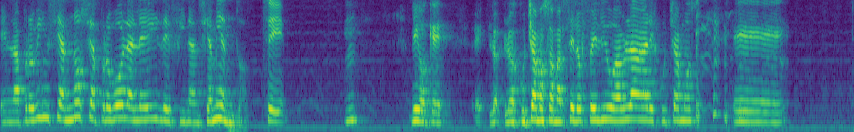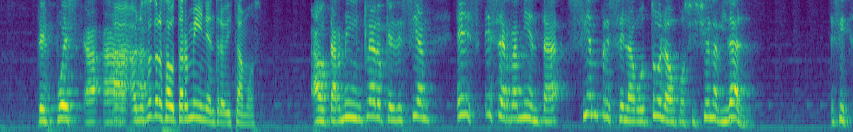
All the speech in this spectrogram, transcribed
en la provincia no se aprobó la ley de financiamiento. Sí. ¿Mm? Digo que eh, lo, escuchamos a Marcelo Feliu hablar, escuchamos eh, después a, a, nosotros a Utermín entrevistamos a Otarmín, claro, que decían, es, esa herramienta siempre se la votó la oposición a Vidal. Es decir,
